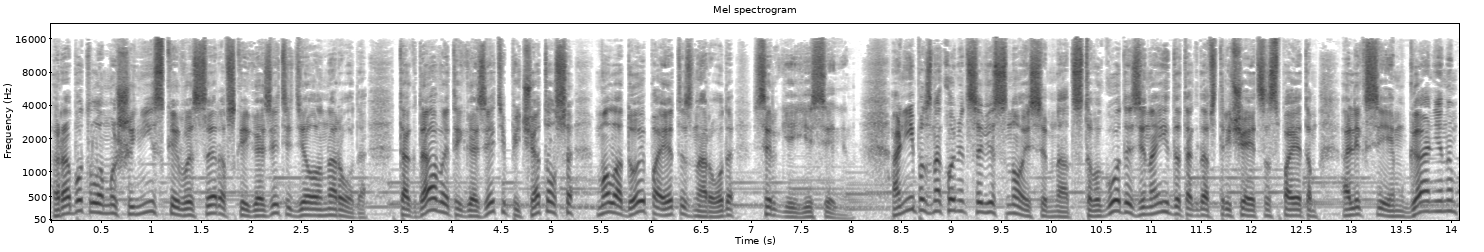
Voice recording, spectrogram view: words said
работала машинисткой в эсеровской газете «Дело народа». Тогда в этой газете печатался молодой поэт из народа Сергей Есенин. Они познакомятся весной 17 года. Зинаида тогда встречается с поэтом Алексеем Ганиным,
